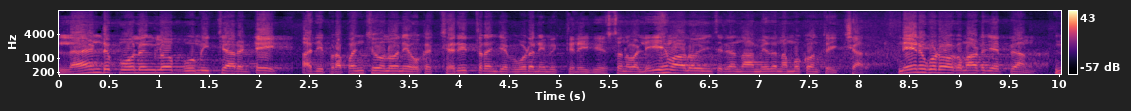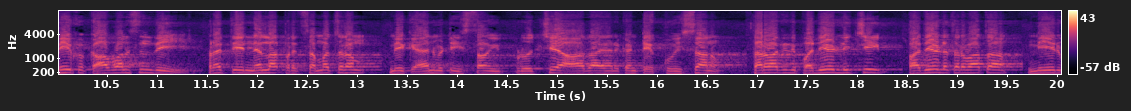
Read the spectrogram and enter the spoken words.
ల్యాండ్ పోలింగ్లో భూమి ఇచ్చారంటే అది ప్రపంచంలోనే ఒక చరిత్ర అని చెప్పి కూడా నేను మీకు తెలియజేస్తున్న. వాళ్ళు ఏం ఆలోచించిన నా మీద నమ్మకంతో ఇచ్చారు. నేను కూడా ఒక మాట చెప్పాను. మీకు కావాల్సింది ప్రతి నెల ప్రతి సంవత్సరం మీకు యాన్యుటీ ఇస్తాం. ఇప్పుడు వచ్చే ఆదాయానికంటే ఎక్కువ ఇస్తాను. తర్వాత ఇది పదేళ్ళు ఇచ్చి పదేళ్ళ తర్వాత మీరు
